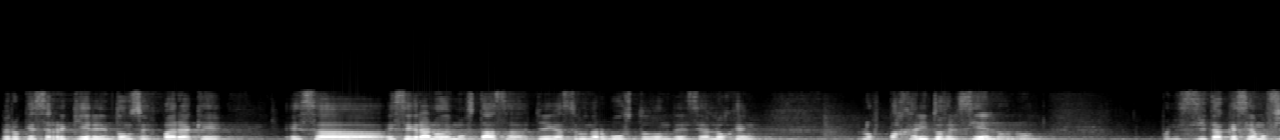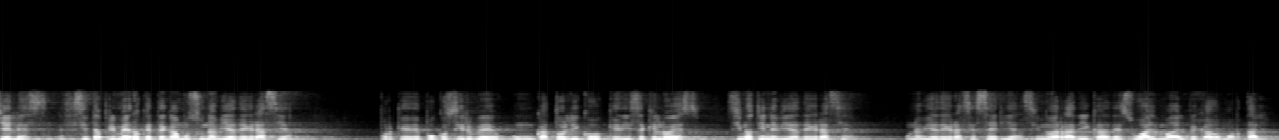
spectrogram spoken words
Pero ¿qué se requiere entonces para que ese grano de mostaza llegue a ser un arbusto donde se alojen los pajaritos del cielo? ¿no? Pues necesita que seamos fieles, necesita primero que tengamos una vida de gracia, porque de poco sirve un católico que dice que lo es si no tiene vida de gracia, una vida de gracia seria, si no erradica de su alma el pecado mortal.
